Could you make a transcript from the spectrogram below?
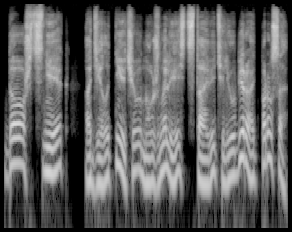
Дождь, снег, а делать нечего, нужно лезть, ставить или убирать паруса.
